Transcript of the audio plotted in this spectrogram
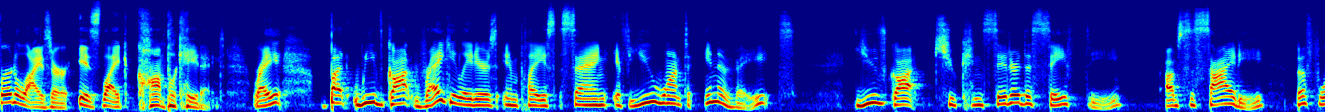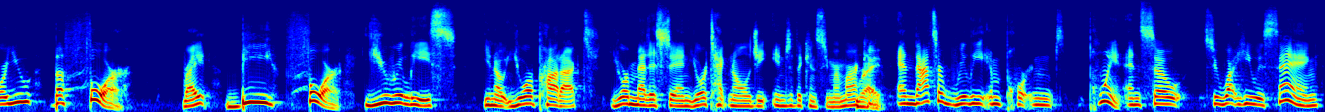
fertilizer is like complicated, right? But we've got regulators in place saying if you want to innovate, you've got to consider the safety of society before you before right? Before you release you know your product your medicine your technology into the consumer market. Right. and that's a really important point. And so to what he was saying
